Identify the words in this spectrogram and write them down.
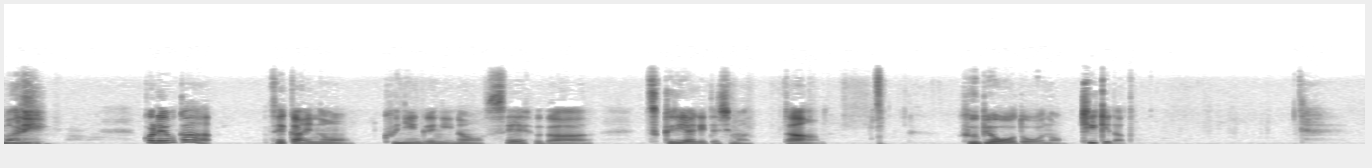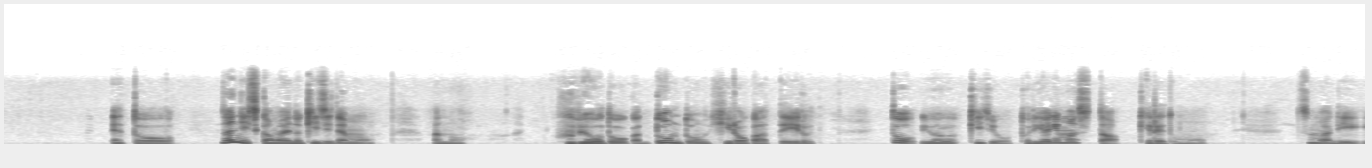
まりこれが世界の国々の政府が作り上げてしまった不平等の危機だと。えっと何日か前の記事でもあの不平等がどんどん広がっている。という記事を取り上げましたけれどもつまり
